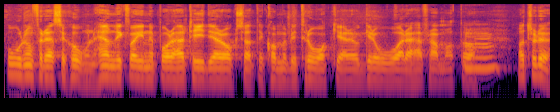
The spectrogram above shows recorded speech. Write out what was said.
oron för recession. Henrik var inne på det här tidigare också, att det kommer bli tråkigare och gråare här framåt. Mm. Vad tror du?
